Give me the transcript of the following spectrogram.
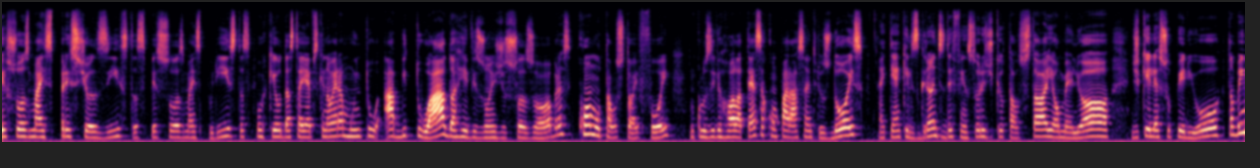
pessoas mais preciosistas, pessoas mais puristas, porque o Dostoiévski não era muito habituado a revisões de suas obras, como o Tolstói foi. Inclusive rola até essa comparação entre os dois. Aí tem aqueles grandes defensores de que o Tolstói é o melhor, de que ele é superior. Também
